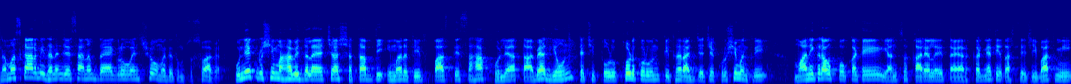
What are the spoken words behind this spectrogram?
नमस्कार मी धनंजय सानप दयाग्रोवन शोमध्ये तुमचं स्वागत. पुणे कृषी महाविद्यालयाच्या शताब्दी इमारतीत पाच ते सहा खोल्या ताब्यात घेऊन त्याची तोडफोड करून तिथं राज्याचे कृषी मंत्री माणिकराव कोकाटे यांचं कार्यालय तयार करण्यात येत असल्याची बातमी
